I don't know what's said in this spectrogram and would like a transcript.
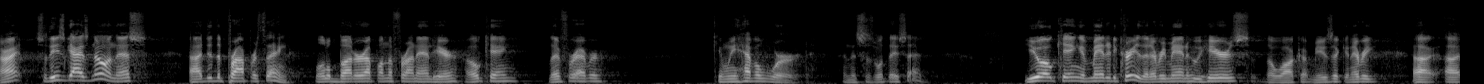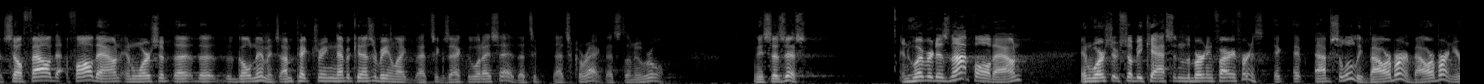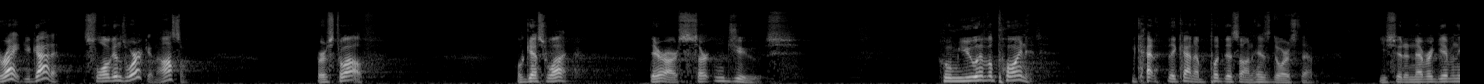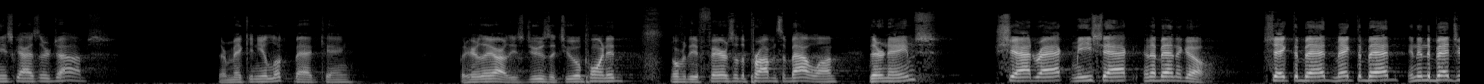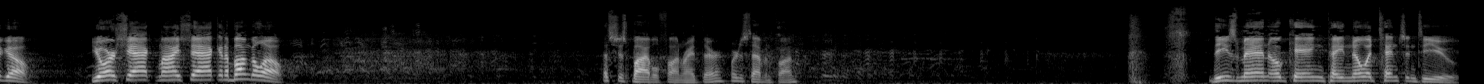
All right? So these guys, knowing this, uh, did the proper thing. A little butter up on the front end here. O king, live forever. Can we have a word? And this is what they said. You, O king, have made a decree that every man who hears the walk up music and every uh, uh, shall fall, fall down and worship the, the, the, golden image. I'm picturing Nebuchadnezzar being like, that's exactly what I said. That's, a, that's correct. That's the new rule. And he says this And whoever does not fall down and worship shall be cast into the burning fiery furnace. It, it, absolutely. Bow or burn. Bow or burn. You're right. You got it. Slogan's working. Awesome. Verse 12. Well, guess what? There are certain Jews whom you have appointed. Kind of, they kind of put this on his doorstep. You should have never given these guys their jobs. They're making you look bad, king. But here they are, these Jews that you appointed over the affairs of the province of Babylon. Their names Shadrach, Meshach, and Abednego. Shake the bed, make the bed, and in the bed you go. Your shack, my shack, and a bungalow. That's just Bible fun right there. We're just having fun. These men, O king, pay no attention to you.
